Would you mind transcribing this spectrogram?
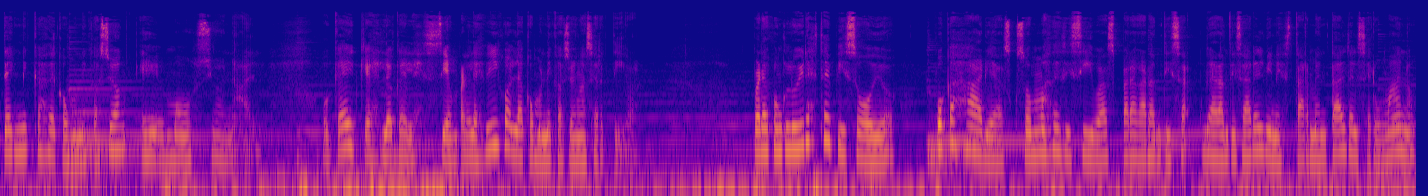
técnicas de comunicación emocional. ¿Ok? Que es lo que siempre les digo, la comunicación asertiva. Para concluir este episodio, pocas áreas son más decisivas para garantizar el bienestar mental del ser humano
